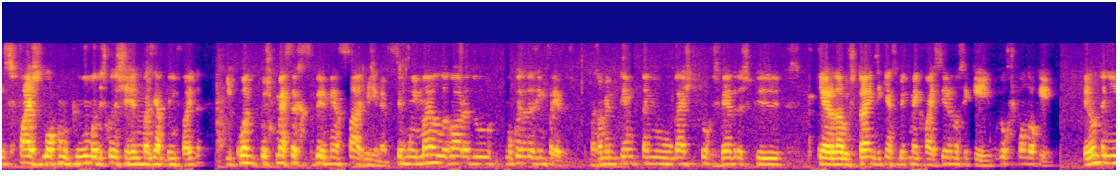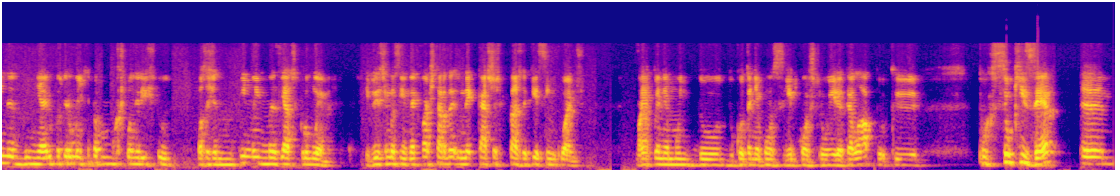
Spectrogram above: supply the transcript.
isso faz logo com que uma das coisas seja demasiado bem feita e quando depois começa a receber mensagens, imagina, recebo um e-mail agora de uma coisa das empresas, mas ao mesmo tempo tenho o gajo de Torres Vedras que, que quer dar os treinos e quer saber como é que vai ser, não sei o quê. Eu respondo ao quê? Eu não tenho ainda dinheiro para ter uma equipa para me responder isto tudo. Ou seja, meti-me em demasiados problemas. E tu dizes-me assim, onde é que vais estar, onde é que achas que estás daqui a 5 anos? Vai depender muito do, do que eu tenha conseguido construir até lá, porque, porque se eu quiser, uh,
